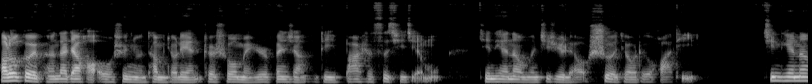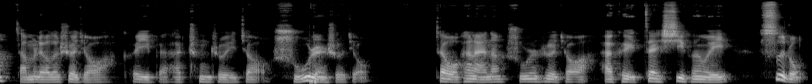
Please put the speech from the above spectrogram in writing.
Hello，各位朋友，大家好，我是你们汤姆教练，这是我每日分享第八十四期节目。今天呢，我们继续聊社交这个话题。今天呢，咱们聊的社交啊，可以把它称之为叫熟人社交。在我看来呢，熟人社交啊，还可以再细分为四种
